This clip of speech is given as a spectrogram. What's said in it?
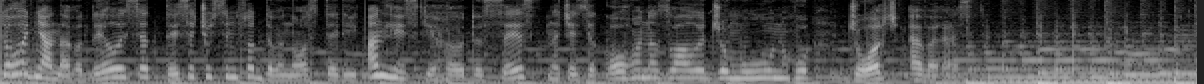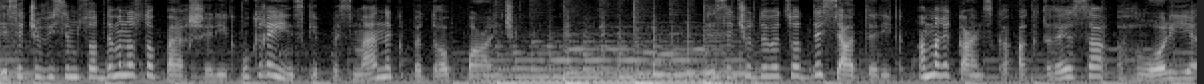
Цього дня народилися 1790 рік. Англійський геодесист, на честь якого назвали Джомолунгу Джордж Еверест. 1891 рік. Український письменник Петро Панч. 1910 рік. Американська актриса Глорія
